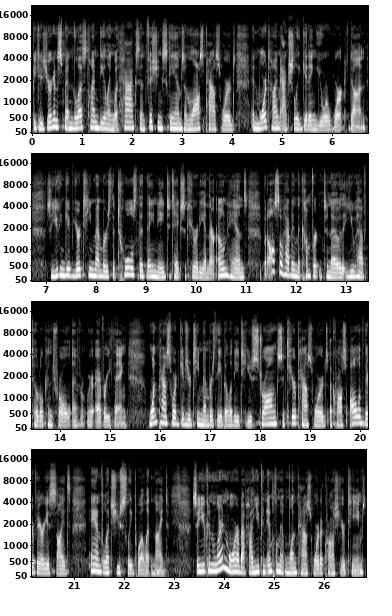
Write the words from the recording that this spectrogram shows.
because you're going to spend less time dealing with hacks and phishing scams and lost passwords and more time actually getting your work done. So you can give your team members the tools that they need to take security in their own hands, but also having the comfort to know that you have total control everything. 1Password gives your team members the ability to use strong, secure passwords across all of their various sites and lets you sleep well at night. So you can learn more about how you can implement 1Password across your teams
